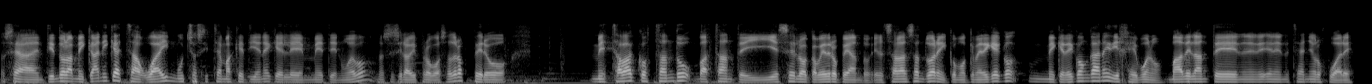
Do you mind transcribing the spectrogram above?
O sea, entiendo la mecánica, está guay, muchos sistemas que tiene que le mete nuevos, no sé si lo habéis probado vosotros, pero me estaba costando bastante y ese lo acabé dropeando. El Salan Sanctuary, como que me quedé con, me quedé con ganas y dije, bueno, más adelante en, en este año lo jugaré.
